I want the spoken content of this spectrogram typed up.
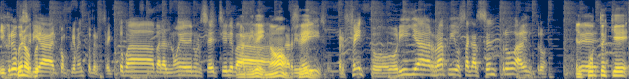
Y creo Bueno, que sería el complemento perfecto pa- para el 9 de la Universidad de Chile. Para Ribey, ¿no? Perfecto. Orilla, rápido, sacar centro, adentro. El Eh, punto es que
